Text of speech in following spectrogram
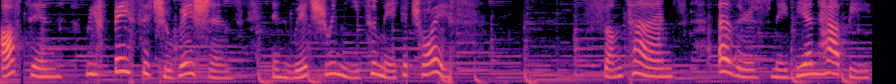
Often, we face situations in which we need to make a choice. Sometimes, others may be unhappy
